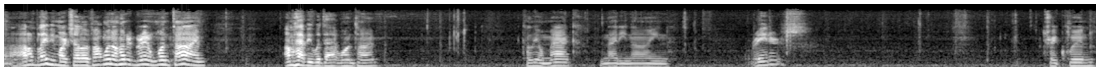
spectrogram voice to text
I don't blame you, Marcello. If I win 100 grand one time, I'm happy with that one time. Khalil Mack, 99 Raiders. Trey Quinn,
